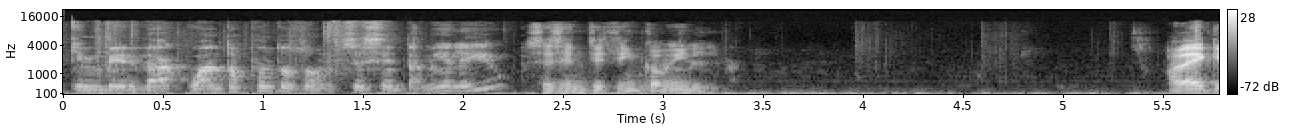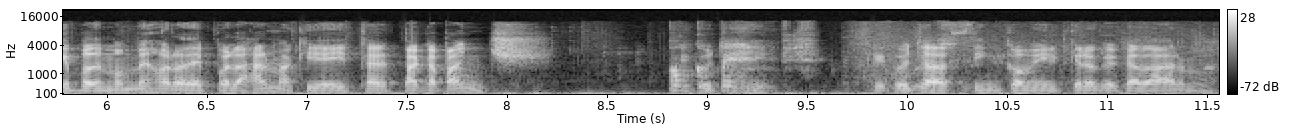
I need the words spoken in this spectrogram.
Que en verdad, ¿cuántos puntos son? ¿60.000 he leído? 65.000. A ver, que podemos mejorar después las armas. Aquí ahí está el Pack a Punch. Que cuesta, que cuesta Hombre, sí. 5.000 creo que cada arma.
